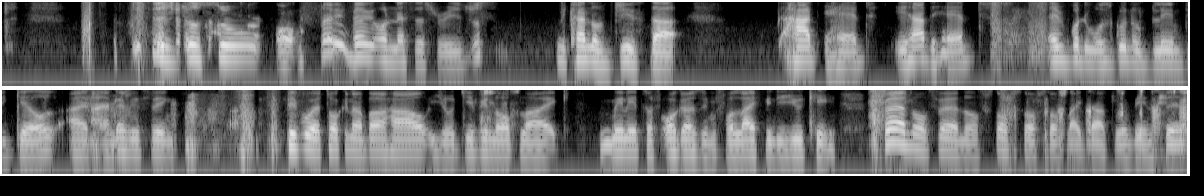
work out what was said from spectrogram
this is just so uh, very, very unnecessary. Just the kind of gist that had head. He had head. Everybody was going to blame the girl and, and everything. People were talking about how you're giving up like minutes of orgasm for life in the UK. Fair enough, fair enough. Stuff, stuff, stuff like that were being said.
